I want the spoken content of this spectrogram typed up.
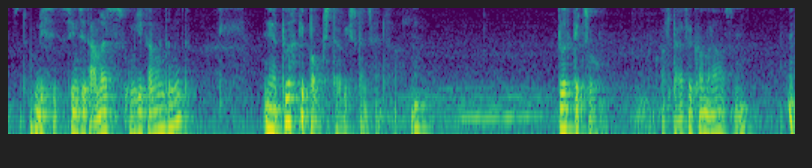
Jetzt. Wie sind Sie damals umgegangen damit? Naja, durchgeboxt habe ich es ganz einfach. Ne? Durchgezogen. Auf Teufel komm raus. Ne?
